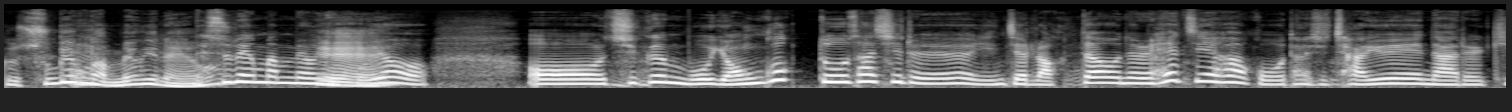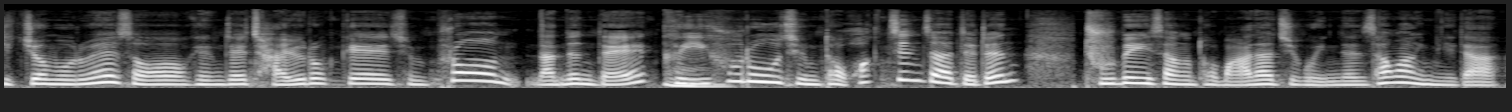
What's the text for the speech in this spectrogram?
그 수백만 네. 명이네요. 네, 수백만 명이고요. 예. 어, 지금 뭐 영국도 사실은 이제 락다운을 해제하고 다시 자유의 날을 기점으로 해서 굉장히 자유롭게 지금 풀어놨는데 그 음. 이후로 지금 더 확진자들은 두 배 이상 더 많아지고 있는 상황입니다.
